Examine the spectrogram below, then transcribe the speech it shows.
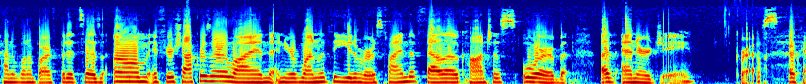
kind of want to barf, but it says, um, if your chakras are aligned and you're one with the universe, find a fellow conscious orb of energy. Gross. Okay,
